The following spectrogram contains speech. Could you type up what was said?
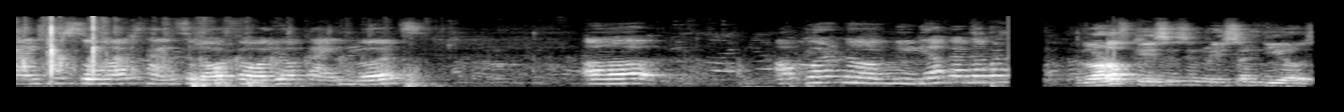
thank you so much thanks lot for all your kind words आपण मीडिया करता पण lot of cases in recent years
